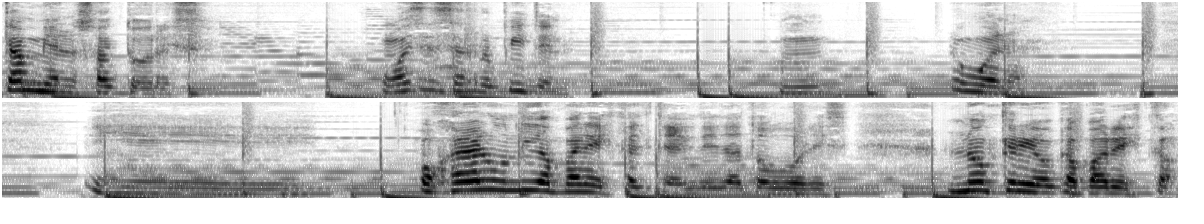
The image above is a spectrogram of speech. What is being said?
cambian los actores. O a veces se repiten. Mm, Pero bueno. Eh, Ojalá algún día aparezca el tape de Tato. No creo que aparezca.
